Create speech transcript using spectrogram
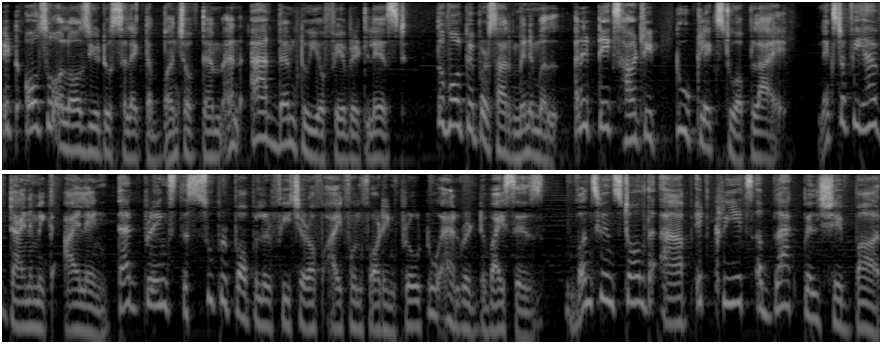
It also allows you to select a bunch of them and add them to your favorite list. The wallpapers are minimal and it takes hardly 2 clicks to apply. Next up we have Dynamic Island that brings the super popular feature of iPhone 14 Pro to Android devices. Once you install the app, it creates a black pill shaped bar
